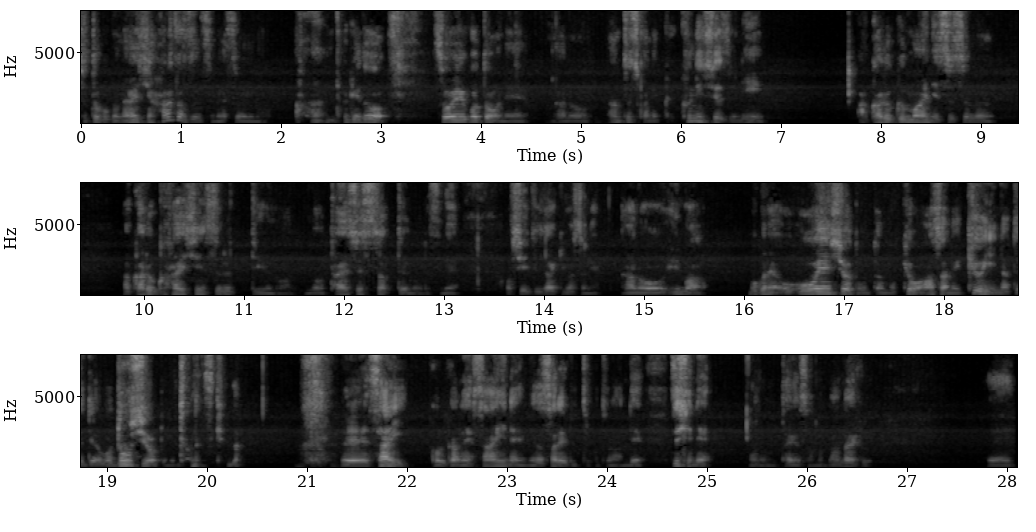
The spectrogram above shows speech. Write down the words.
ちょっと僕内心腹立つんですよね、そういうの。だけど、そういうことをね、あの、なんですかね、苦にせずに、明るく前に進む、明るく配信するっていうのの大切さっていうのをですね、教えていただきましたね。あの、今、僕ね、応援しようと思ったら、もう今日は朝ね、9位になってて、どうしようと思ったんですけど、えー、3位、これからね、3位以内を目指されるってことなんで、ぜひね、あの、太陽さんのバンナイフ、えー、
